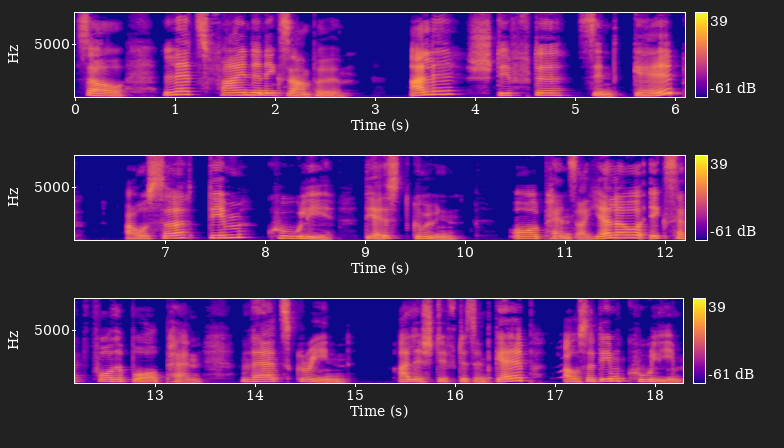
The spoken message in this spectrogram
So, let's find an example. Alle Stifte sind gelb, außer dem Kuli. Der ist grün. All pens are yellow except for the ball pen. That's green. Alle Stifte sind gelb, außer dem Kuli.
